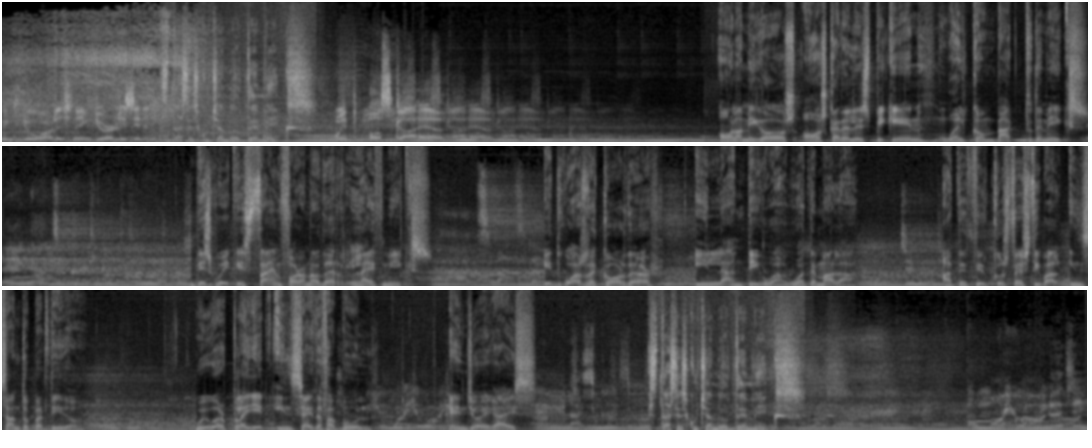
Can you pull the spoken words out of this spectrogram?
listening. You are listening. You are listening Estás escuchando The Mix. with Oscar L. Hola amigos, Oscar L speaking. Welcome back to the mix. This week is time for another live mix. It was recorded in La Antigua, Guatemala, at the Circus Festival in Santo Perdido. We were playing inside of a bull. Enjoy, guys. Estás escuchando The Mix. 思いは同じ。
